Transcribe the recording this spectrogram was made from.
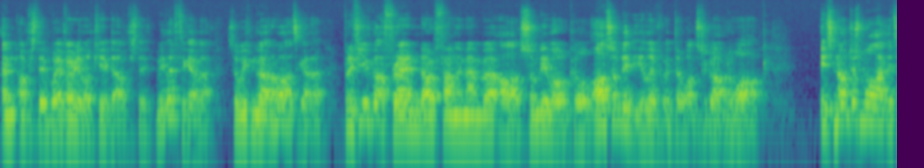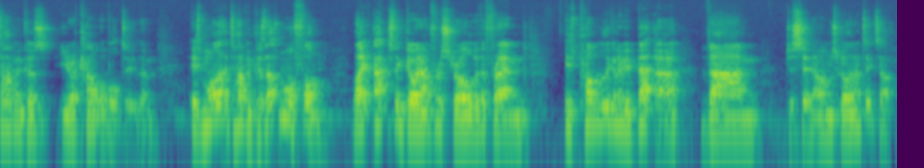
and obviously we're very lucky that obviously we live together, so we can go out on a walk together. But if you've got a friend or a family member or somebody local or somebody that you live with that wants to go out on a walk, it's not just more likely to happen because you're accountable to them. It's more likely to happen because that's more fun. Like actually going out for a stroll with a friend is probably going to be better than just sitting at home and scrolling on TikTok.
